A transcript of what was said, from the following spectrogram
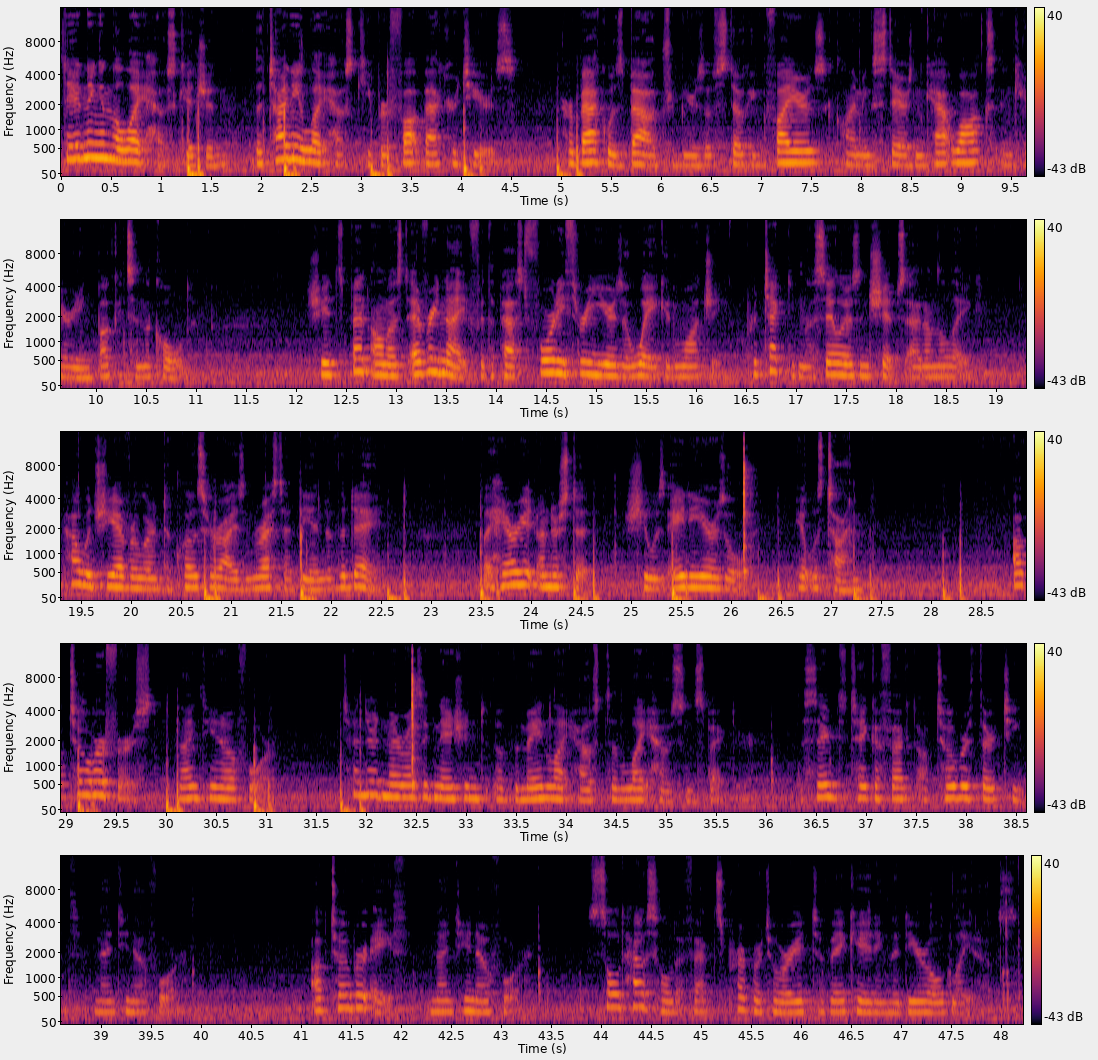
Standing in the lighthouse kitchen, the tiny lighthouse keeper fought back her tears. Her back was bowed from years of stoking fires, climbing stairs and catwalks, and carrying buckets in the cold. She had spent almost every night for the past 43 years awake and watching, protecting the sailors and ships out on the lake. How would she ever learn to close her eyes and rest at the end of the day? But Harriet understood. She was 80 years old. It was time. October 1st, 1904. Tendered my resignation of the main lighthouse to the lighthouse inspector. The same to take effect October 13th, 1904. October 8th, 1904. Sold household effects preparatory to vacating the dear old lighthouse.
